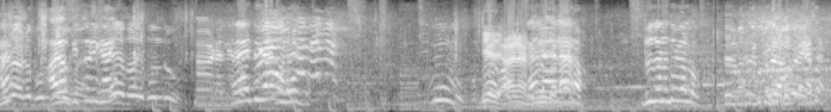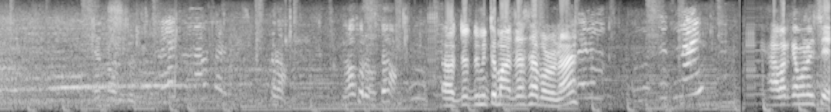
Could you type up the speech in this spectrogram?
হ্যাঁ? আয়ো খিচুড়ি খাই দিয়ে দে, আইনাল। দুজনে দুই গেল তো তুমি তো মাদ্রাসা পড়ো না? খাবার কেমন হয়েছে?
